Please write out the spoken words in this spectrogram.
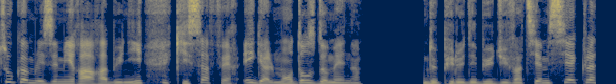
tout comme les Émirats arabes unis qui s'affairent également dans ce domaine. Depuis le début du XXe siècle,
